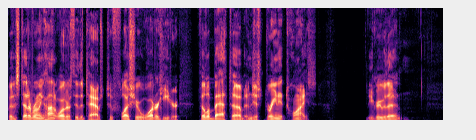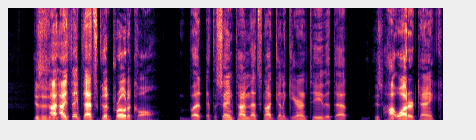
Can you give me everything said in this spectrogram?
but instead of running hot water through the taps to flush your water heater, fill a bathtub and just drain it twice. You agree with that? I, I think that's good protocol, but at the same time, that's not going to guarantee that that Is- hot water tank,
